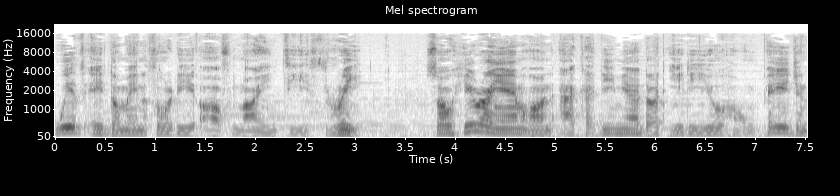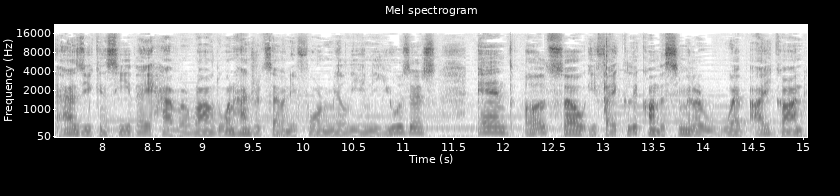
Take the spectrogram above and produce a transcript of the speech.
with a domain authority of 93. So here I am on academia.edu homepage and as you can see they have around 174 million users and also if I click on the similar web icon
